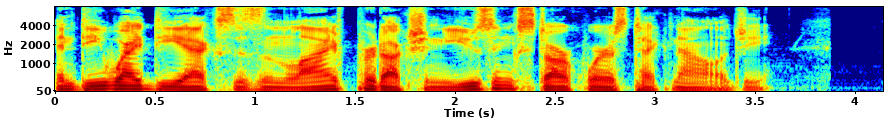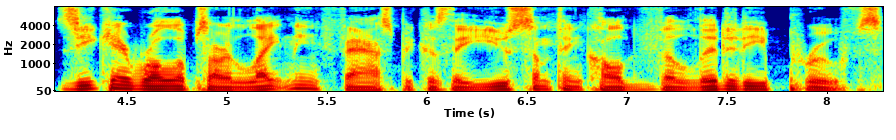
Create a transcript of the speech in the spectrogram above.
And DYDX is in live production using Starkware's technology. ZK rollups are lightning fast because they use something called validity proofs,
